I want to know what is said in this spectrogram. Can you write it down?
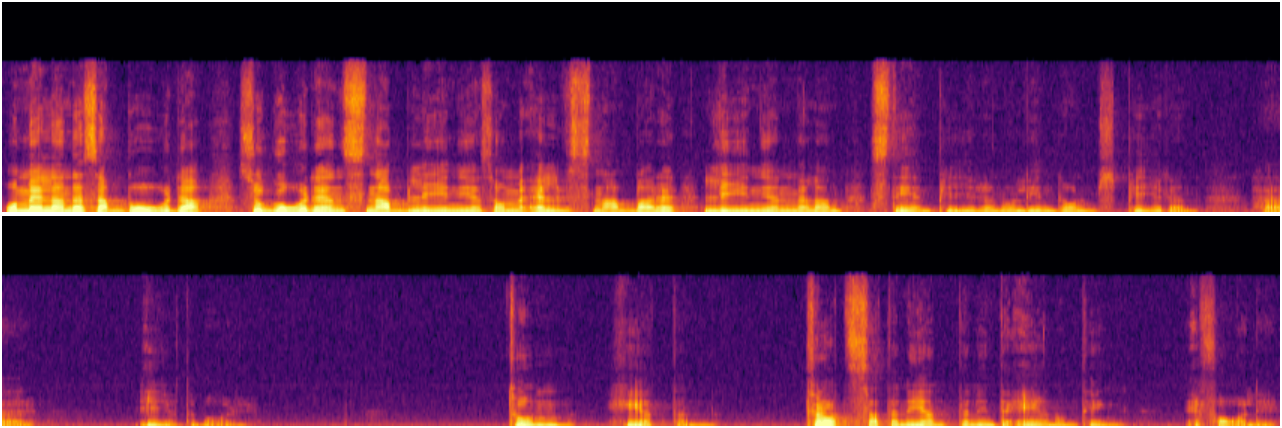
Och mellan dessa båda så går det en snabblinje som älvsnabbare, linjen mellan Stenpiren och Lindholmspiren här i Göteborg. Tomheten, trots att den egentligen inte är någonting, är farlig.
